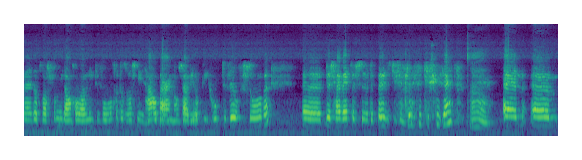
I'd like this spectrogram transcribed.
Uh, dat was voor mij dan gewoon niet te volgen. Dat was niet haalbaar en dan zou die ook die groep te veel verstoren. dus hij werd tussen de peutertjes en kleutertjes gezet. Oh. En um,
